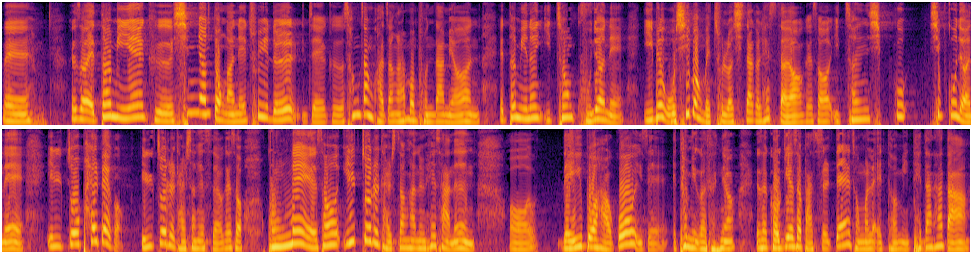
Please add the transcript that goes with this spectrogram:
네. 그래서 애터미의 그 10년 동안의 추이를 이제 그 성장 과정을 한번 본다면 애터미는 2009년에 250억 매출로 시작을 했어요. 그래서 2019 19년에 1조 800억 1조를 달성했어요. 그래서 국내에서 1조를 달성하는 회사는 어 네이버하고 이제 애터미거든요. 그래서 거기에서 봤을 때 정말 애터미 대단하다.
